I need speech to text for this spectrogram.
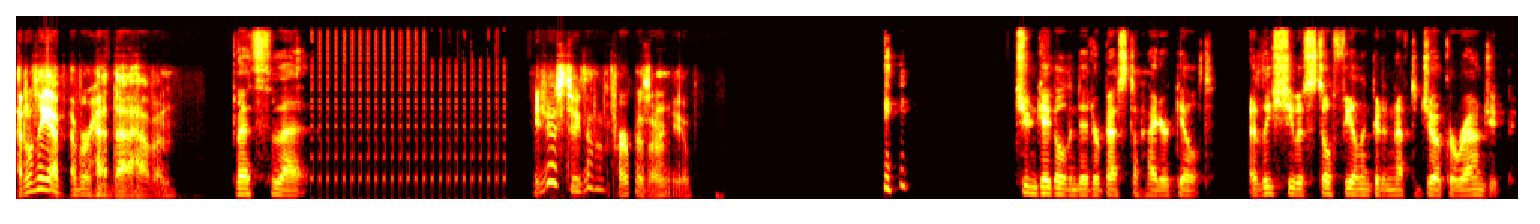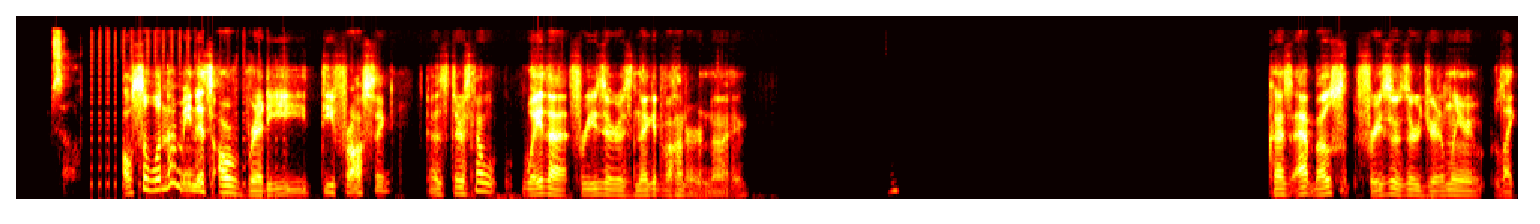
I don't think I've ever had that happen. that's that. You're just doing that on purpose, aren't you? June giggled and did her best to hide her guilt. At least she was still feeling good enough to joke around Junpei himself. Also, wouldn't that mean it's already defrosting? Because there's no way that freezer is negative 109. Because at most, freezers are generally like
